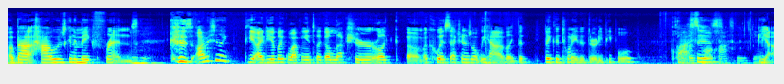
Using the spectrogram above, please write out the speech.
about how I was to make friends cuz obviously like the idea of like walking into like a lecture or like um, a quiz section is what we have like the like the 20 to 30 people classes classes. Yeah. yeah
